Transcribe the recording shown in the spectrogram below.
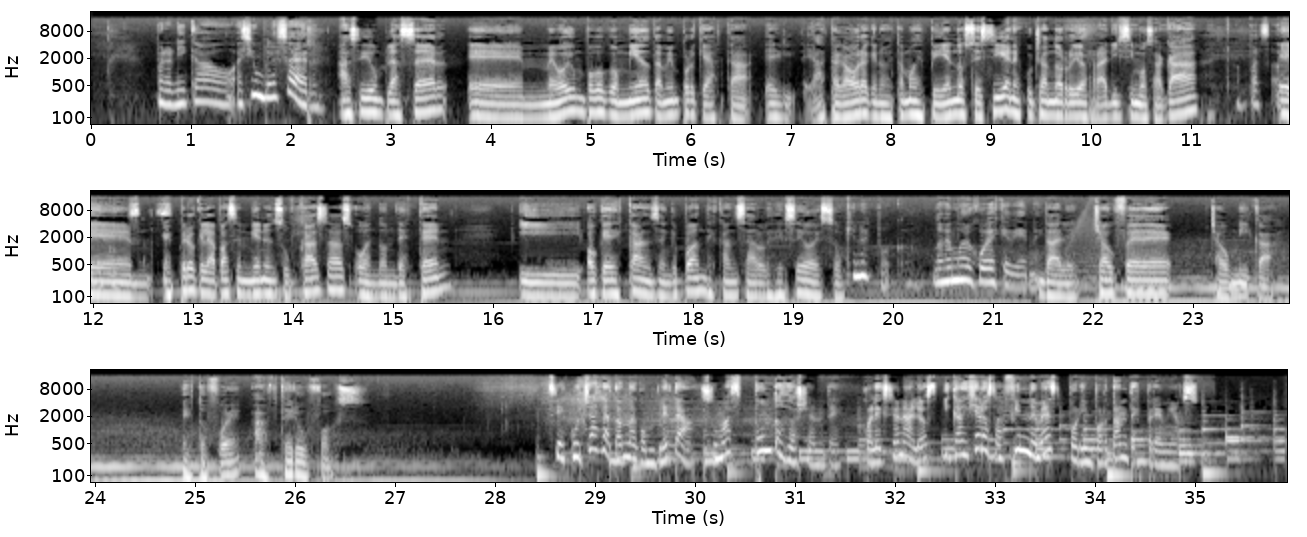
Bueno, Nicao, ha sido un placer. Ha sido un placer. Eh, me voy un poco con miedo también porque hasta el, hasta ahora que nos estamos despidiendo se siguen escuchando ruidos rarísimos acá. Eh, espero que la pasen bien en sus casas o en donde estén y o que descansen, que puedan descansar. Les deseo eso. Que no es poco. Nos vemos el jueves que viene. Dale, chau Fede, chau Mica. Esto fue After UFOs. Si escuchás la tanda completa, sumás puntos de oyente, coleccionalos y canjealos a fin de mes por importantes premios.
